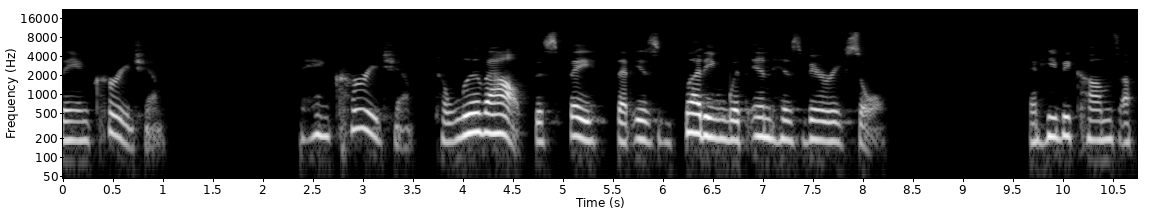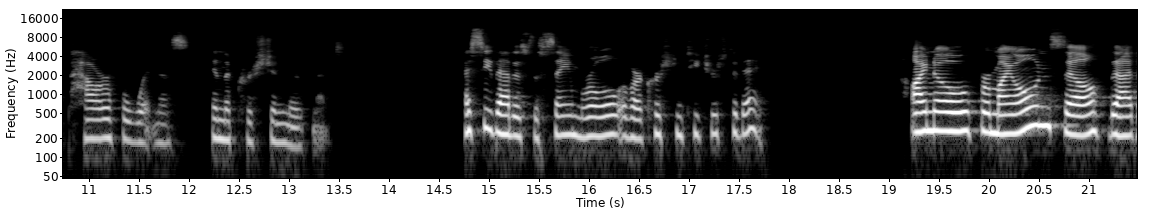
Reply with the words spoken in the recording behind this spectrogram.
they encourage him. They encourage him to live out this faith that is budding within his very soul and he becomes a powerful witness in the Christian movement. I see that as the same role of our Christian teachers today. I know for my own self that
